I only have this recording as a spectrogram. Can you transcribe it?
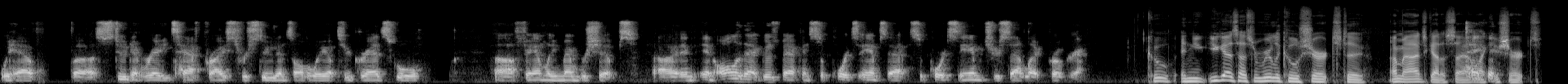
We have uh, student rates, half price for students, all the way up through grad school, uh, family memberships, uh, and and all of that goes back and supports AMSAT, supports the amateur satellite program. Cool, and you, you guys have some really cool shirts too. I mean, I just got to say, I like your shirts.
